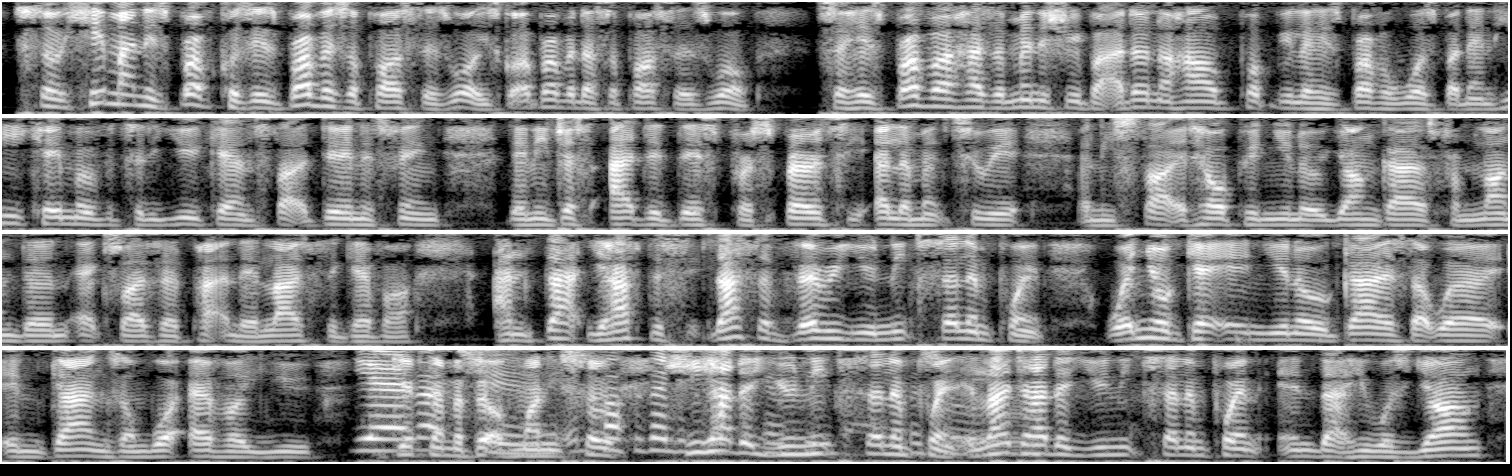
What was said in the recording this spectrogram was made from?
So him and his brother, because his brother's a pastor as well. He's got a brother that's a pastor as well. So his brother has a ministry, but I don't know how popular his brother was. But then he came over to the UK and started doing his thing. Then he just added this prosperity element to it, and he started helping you know young guys from London, X Y Z, pattern their lives together. And that you have to see, that's a very unique selling point when you're getting you know guys that were in gangs and whatever. You Yeah, give them a that's bit of money. In So he had a case, I can see unique selling point. sure. Elijah had a unique selling point in that he was young.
